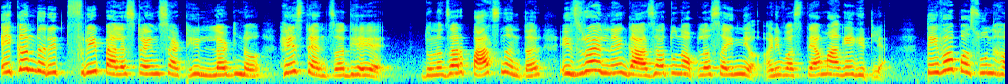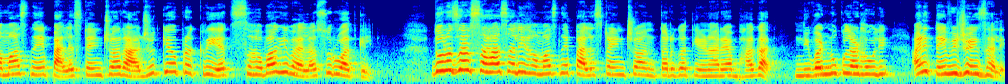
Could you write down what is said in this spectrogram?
एकंदरीत फ्री पॅलेस्टाईनसाठी लढणं हेच त्यांचं ध्येय आहे. दोन हजार पाच नंतर इस्रायलने गाझातून आपलं सैन्य आणि वस्त्या मागे घेतल्या. तेव्हापासून हमासने पॅलेस्टाईनच्या राजकीय प्रक्रियेत सहभागी व्हायला सुरुवात केली. दोन हजार सहा साली हमासने पॅलेस्टाईनच्या अंतर्गत येणाऱ्या भागात निवडणूक लढवली आणि ते विजयी झाले.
